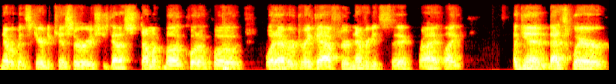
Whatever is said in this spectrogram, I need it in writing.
never been scared to kiss her. If she's got a stomach bug, quote unquote, whatever, drink after, never get sick, right? Like, again, that's where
